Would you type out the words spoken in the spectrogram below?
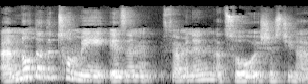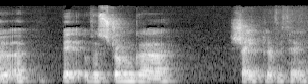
um, not that the Tommy isn't feminine at all, it's just, you know, a bit of a stronger shape and everything.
